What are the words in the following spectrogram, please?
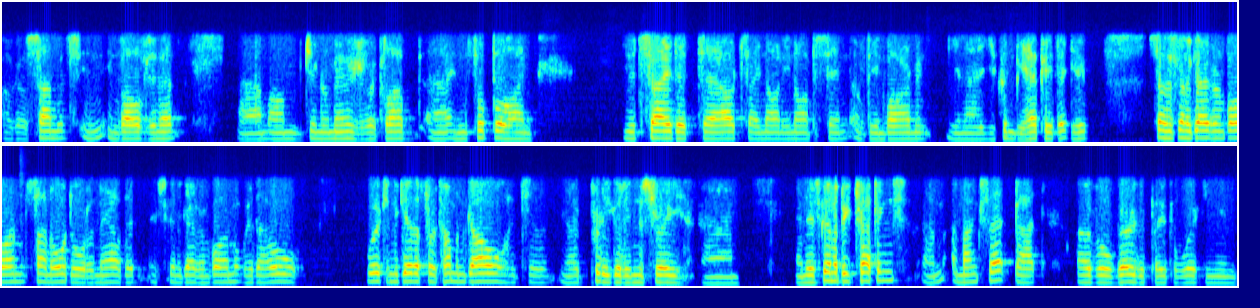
I've got a son that's in, involved in it. Um, I'm general manager of a club uh, in football, and you'd say that uh, I'd say 99% of the environment. You know, you couldn't be happy that your son's going to go to environment, son or daughter now, that it's going to go to environment where they're all working together for a common goal. It's a you know pretty good industry, um, and there's going to be trappings um, amongst that, but overall, very good people working in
